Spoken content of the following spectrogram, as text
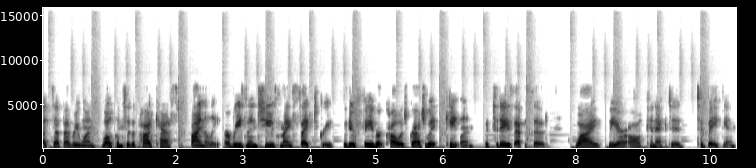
What's up, everyone? Welcome to the podcast, Finally, a reason to use my psych degree with your favorite college graduate, Caitlin, with today's episode Why We Are All Connected to Bacon.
